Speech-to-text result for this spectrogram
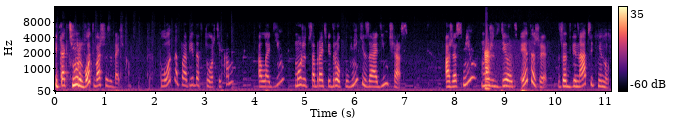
Итак, Тимур, вот ваша задачка. Плотно пообедав тортиком, Алладин может собрать ведро клубники за один час, а Жасмин может сделать это же за 12 минут.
